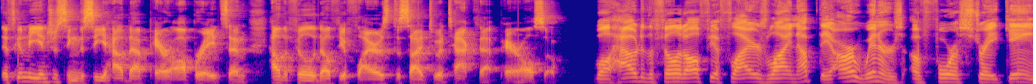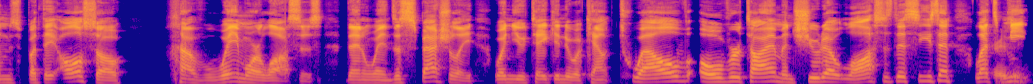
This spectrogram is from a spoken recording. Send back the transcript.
it's going to be interesting to see how that pair operates and how the Philadelphia Flyers decide to attack that pair also. Well, how do the Philadelphia Flyers line up? They are winners of four straight games, but they also have way more losses than wins, especially when you take into account 12 overtime and shootout losses this season. Let's Crazy. meet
